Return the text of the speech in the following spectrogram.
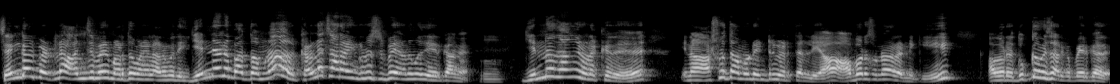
செங்கல்பட்டுல அஞ்சு பேர் மருத்துவமனையில் அனுமதி. என்னன்னு பார்த்தோம்னா கள்ளச்சாராயம் குடிச்சிட்டு போய் அனுமதி இருக்காங்க. என்னதாங்க நடக்குது? நான் அஸ்வத்தாமனோட இன்டர்வியூ எடுத்தேன் இல்லையா? அவர் சொன்னார் அன்னைக்கு அவர் துக்க விசாரிக்க போயிருக்காரு.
